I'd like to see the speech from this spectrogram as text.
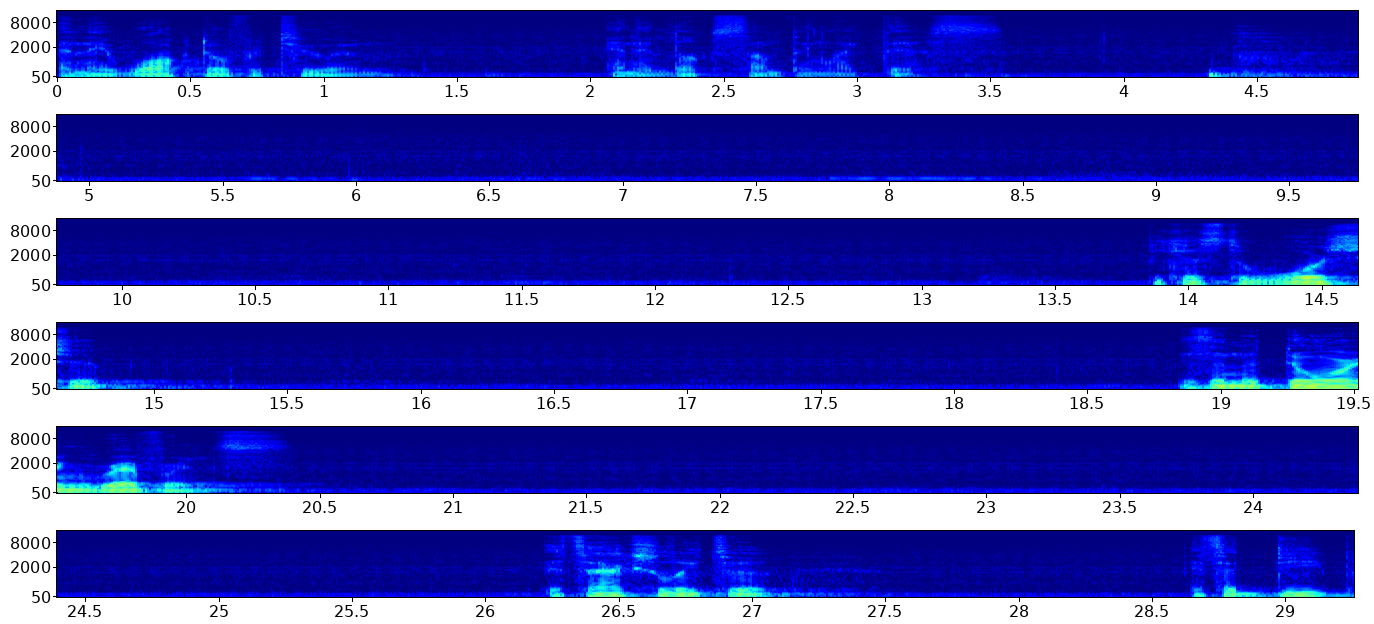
And they walked over to him, and it looked something like this. Because to worship is an adoring reverence. It's actually to, it's a deep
